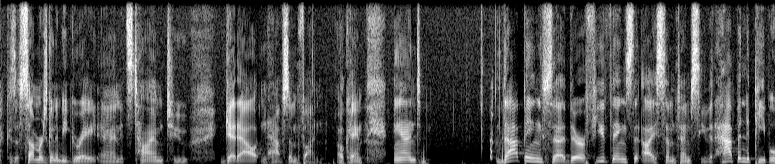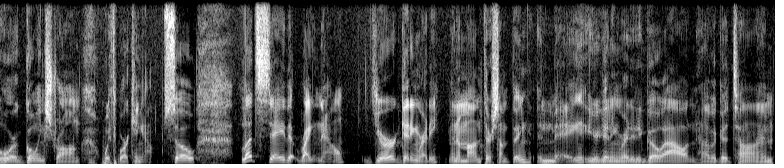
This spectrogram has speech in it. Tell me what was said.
because the summer's going to be great and it's time to get out and have some fun. Okay. And that being said, there are a few things that I sometimes see that happen to people who are going strong with working out. So let's say that right now you're getting ready in a month or something in May, you're getting ready to go out and have a good time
